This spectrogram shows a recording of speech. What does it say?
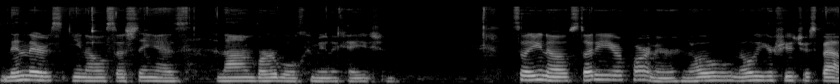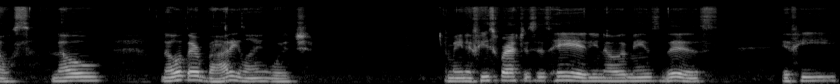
Then there's, you know, such thing as nonverbal communication. So, you know, study your partner, know know your future spouse, know know their body language. I mean, if he scratches his head, you know, it means this. If he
